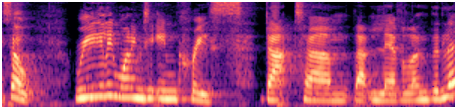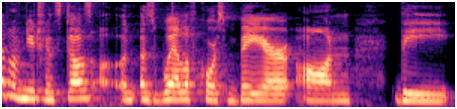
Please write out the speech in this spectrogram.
So really wanting to increase that um, that level and the level of nutrients does uh, as well of course bear on the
